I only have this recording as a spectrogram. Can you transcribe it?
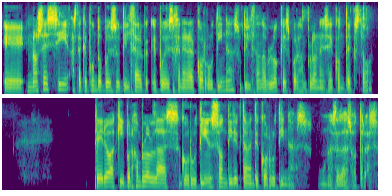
Eh, no sé si hasta qué punto puedes utilizar, puedes generar corrutinas utilizando bloques, por ejemplo, en ese contexto. Pero aquí, por ejemplo, las corrutinas son directamente corrutinas, unas de las otras.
